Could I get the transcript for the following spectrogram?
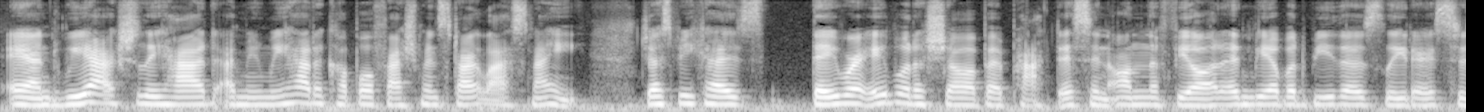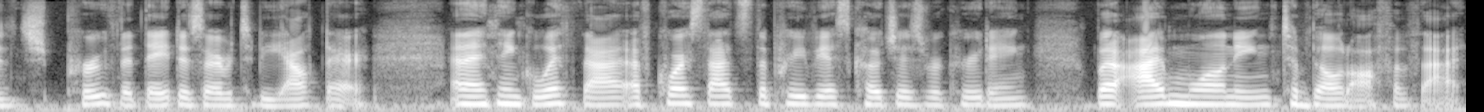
And we actually had, I mean, we had a couple of freshmen start last night just because they were able to show up at practice and on the field and be able to be those leaders to prove that they deserve to be out there. And I think with that, of course, that's the previous coaches recruiting, but I'm wanting to build off of that.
